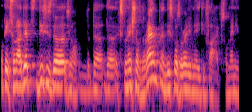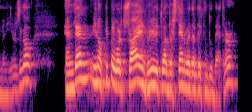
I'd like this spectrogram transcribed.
Okay, so now that this is the you know the, the explanation of the ramp, and this was already in '85, so many many years ago. And then you know people were trying really to understand whether they can do better,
